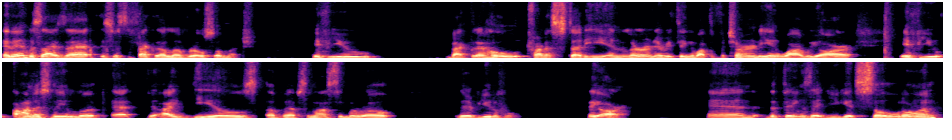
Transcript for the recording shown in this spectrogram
and then besides that, it's just the fact that I love Rose so much. If you, back to that whole trying to study and learn everything about the fraternity and why we are, if you honestly look at the ideals of Epsilon Sigma Rho, they're beautiful. They are. And the things that you get sold on,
